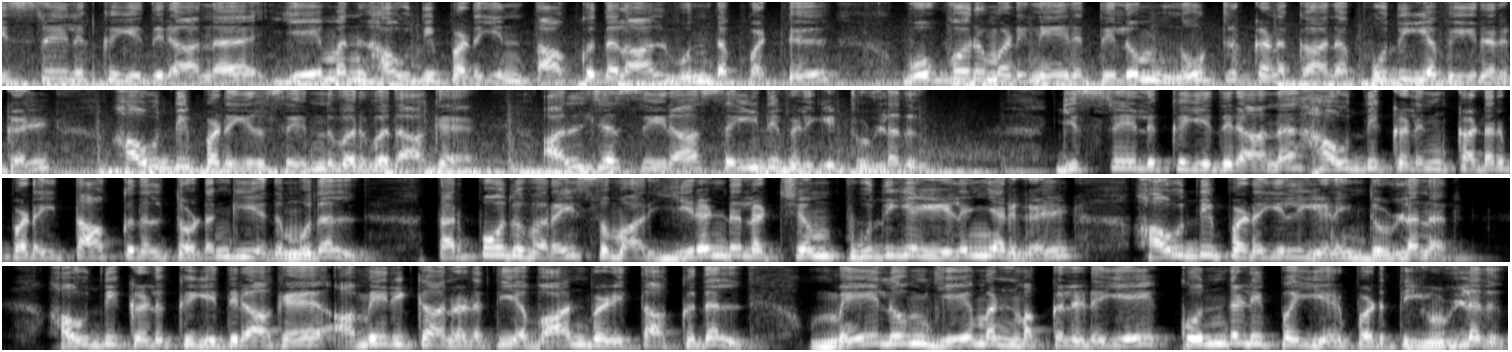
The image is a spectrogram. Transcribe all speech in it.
இஸ்ரேலுக்கு எதிரான Yemen Houthi படையின் தாக்குதலால் உந்தப்பட்டு ஒவ்வொரு மணி நேரத்திலும் நூற்றுக்கணக்கான புதிய வீரர்கள் ஹவுதி படையில் சேர்ந்து வருவதாக அல் ஜசீரா செய்தி வெளியிட்டுள்ளது. இஸ்ரேலுக்கு எதிரான ஹவுதிகளின் கடற்படை தாக்குதல் தொடங்கியது முதல் தற்போது வரை சுமார் இரண்டு லட்சம் புதிய இளைஞர்கள் ஹவுதி படையில் இணைந்துள்ளனர். ஹவுதிகளுக்கு எதிராக அமெரிக்கா நடத்திய வான்வழி தாக்குதல் மேலும் ஏமன் மக்களிடையே கொந்தளிப்பை ஏற்படுத்தியுள்ளது.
